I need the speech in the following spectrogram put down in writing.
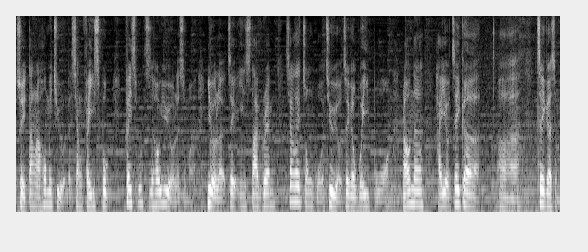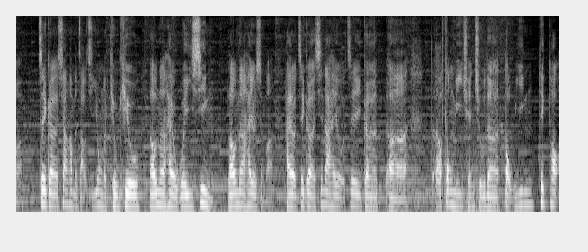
所以当然后面就有了像 Facebook，Facebook 之后又有了什么？又有了这个 Instagram，像在中国就有这个微博，然后呢还有这个呃这个什么？这个像他们早期用的 QQ，然后呢还有微信，然后呢还有什么？还有这个现在还有这个呃呃风靡全球的抖音、TikTok，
